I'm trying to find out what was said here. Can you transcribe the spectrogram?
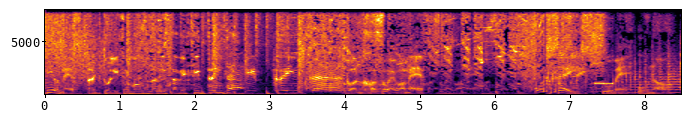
Viernes actualizamos la lista de Hit 30, con Josué Gómez. 6. Sube 1.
